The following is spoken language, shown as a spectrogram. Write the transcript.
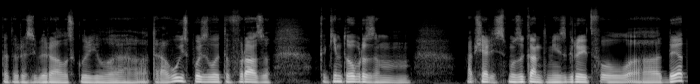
которая собиралась, курила траву, использовала эту фразу, каким-то образом общались с музыкантами из Grateful Dead.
